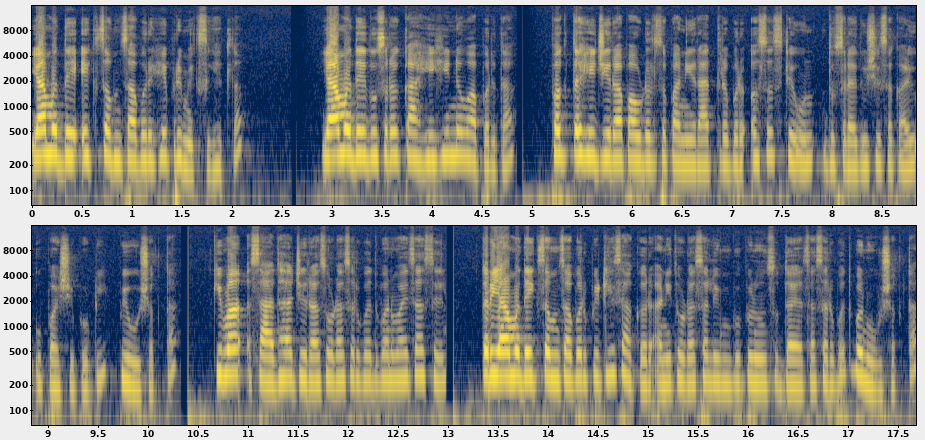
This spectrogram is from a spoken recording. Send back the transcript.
यामध्ये एक चमचाभर हे प्रीमिक्स घेतलं. यामध्ये दुसरं काहीही न वापरता फक्त हे जिरा पावडरचं पाणी रात्रभर असंच ठेवून दुसऱ्या दिवशी सकाळी उपाशीपोटी पिऊ शकता. किंवा साधा जिरा सोडा सरबत बनवायचा असेल तर यामध्ये एक चमचाभर पिठी साखर आणि थोडासा लिंबू पिळून सुद्धा याचा सरबत बनवू शकता.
